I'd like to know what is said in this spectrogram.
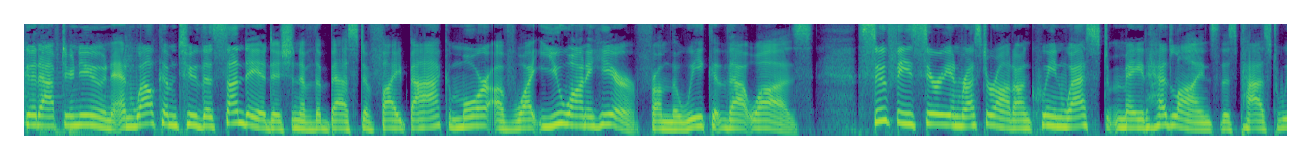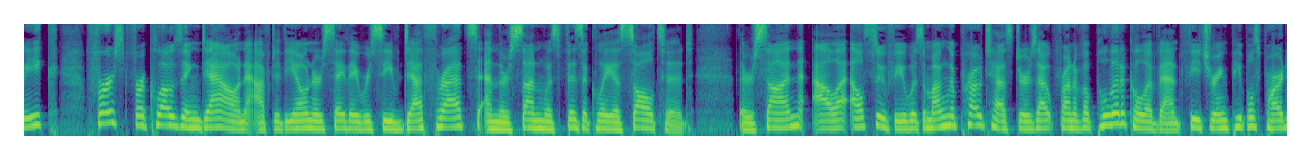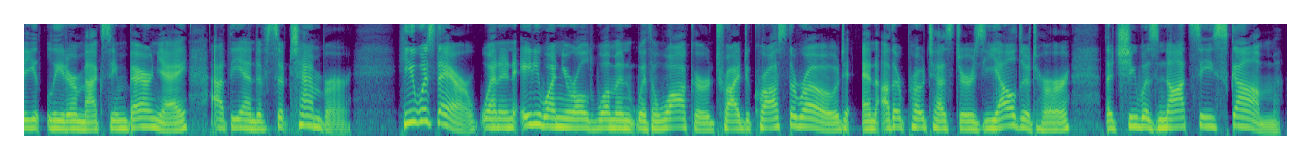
Good afternoon, and welcome to the Sunday edition of the Best of Fight Back. More of what you want to hear from the week that was. Sufi's Syrian restaurant on Queen West made headlines this past week. First, for closing down after the owners say they received death threats and their son was physically assaulted. Their son, Ala El Soufi, was among the protesters out front of a political event featuring People's Party leader Maxime Bernier at the end of September. He was there when an 81 year old woman with a walker tried to cross the road, and other protesters yelled at her that she was Nazi scum.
